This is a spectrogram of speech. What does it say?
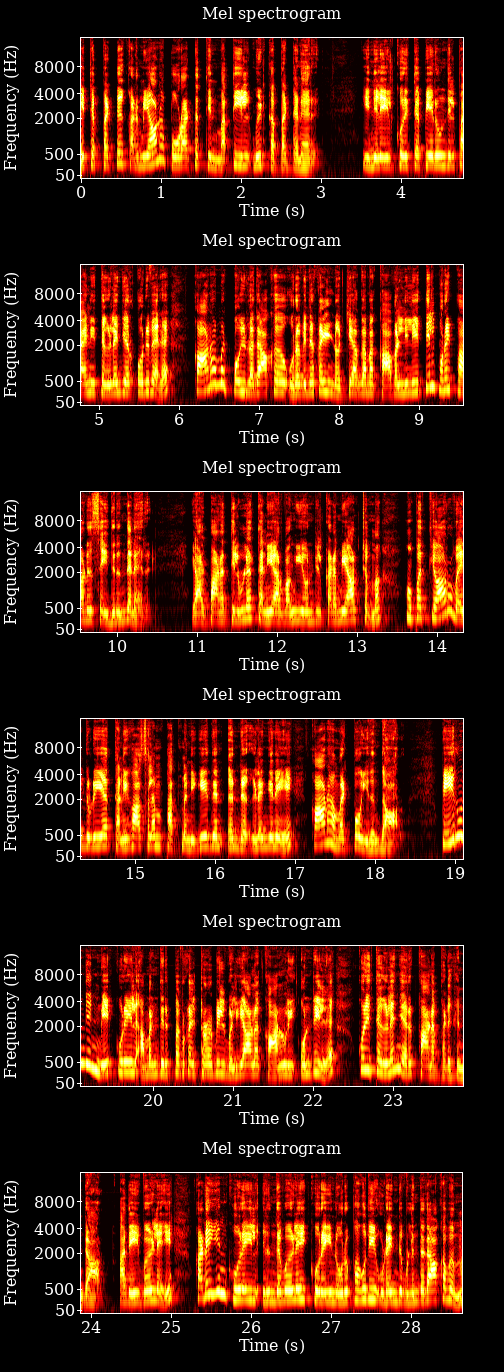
ஏற்றப்பட்டு கடுமையான போராட்டத்தின் மத்தியில் மீட்கப்பட்டனர். இந்நிலையில் குறித்த பேருந்தில் பயணித்த இளைஞர் ஒருவர் காணாமற் போயுள்ளதாக உறவினர்கள் நொச்சியாகம காவல் நிலையத்தில் முறைப்பாடு செய்திருந்தனர். யாழ்ப்பாணத்தில் உள்ள தனியார் வங்கியொன்றில் கடமையாற்றும் முப்பத்தி ஆறு வயதுடைய தணிகாசலம் பத்ம நிகேதன் என்ற இளைஞனே காணாமற் போயிருந்தார். பேருந்தின் மேற்கூரையில் அமர்ந்திருப்பவர்கள் தொடர்பில் வெளியான காணொளி ஒன்றில் குறித்த இளைஞர் காணப்படுகின்றார். அதேவேளை கடையின் கூரையில் இருந்த வேளை கூரையின் ஒரு பகுதி உடைந்து விழுந்ததாகவும்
